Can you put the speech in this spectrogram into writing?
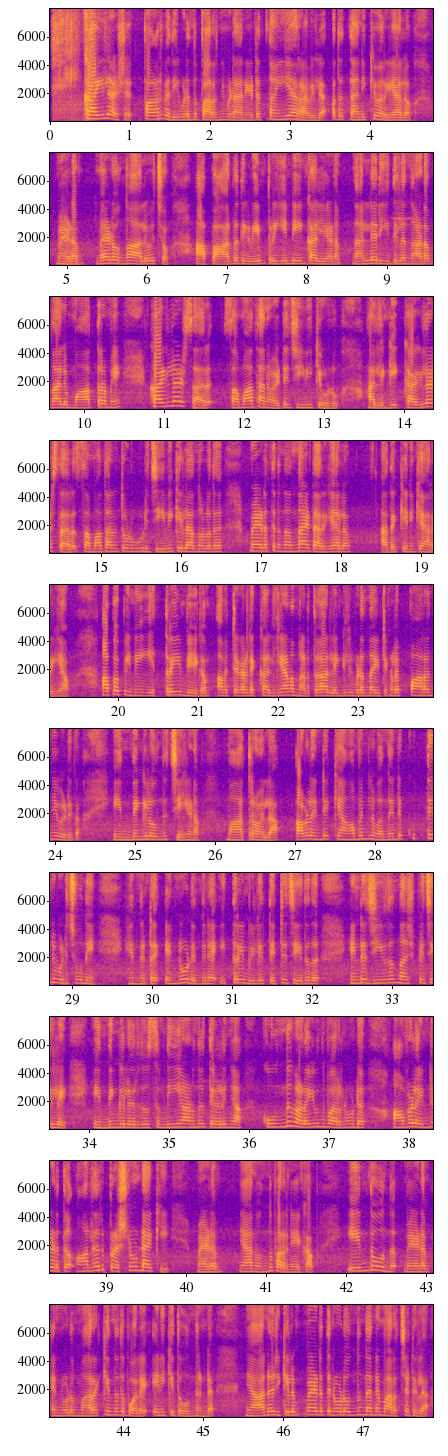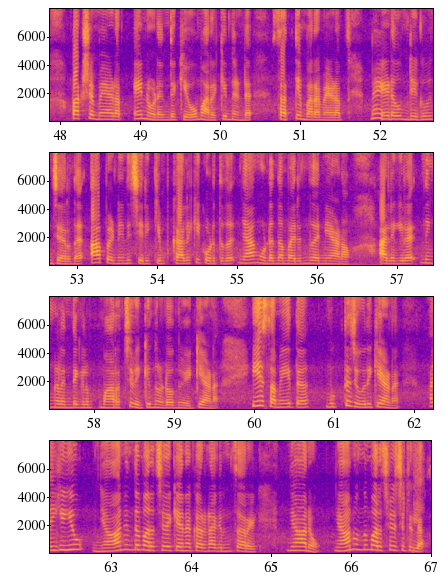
കൈലാഷ് പാർവതി ഇവിടുന്ന് പറഞ്ഞു വിടാനായിട്ട് തയ്യാറാവില്ല. അത് തനിക്കും അറിയാലോ. മാഡം മാഡം ഒന്ന് ആലോചിച്ചോ. ആ പാർവതിയുടെയും പ്രിയന്റെയും കല്യാണം നല്ല രീതിയിൽ നടന്നാലും മാത്രമേ കൈലാഷ് സാറ് സമാധാനമായിട്ട് ജീവിക്കുള്ളൂ അല്ലെങ്കിൽ കൈലാഷ് സാറ് സമാധാനത്തോടു കൂടി ജീവിക്കില്ല എന്നുള്ളത് മാഡത്തിന് നന്നായിട്ട് അറിയാലോ. അതൊക്കെ എനിക്കറിയാം. അപ്പോൾ പിന്നെ എത്രയും വേഗം അവറ്റകളുടെ കല്യാണം നടത്തുക അല്ലെങ്കിൽ ഇവിടെ നിന്ന് ഐറ്റങ്ങളെ പറഞ്ഞു വിടുക. എന്തെങ്കിലും ഒന്ന് ചെയ്യണം. മാത്രമല്ല അവൾ എന്റെ ക്യാബിനിൽ വന്ന് എന്റെ കുത്തിന് പിടിച്ചു നീ എന്നിട്ട് എന്നോട് എന്തിനാ ഇത്രയും വലിയ തെറ്റ് ചെയ്തത്? എന്റെ ജീവിതം നശിപ്പിച്ചില്ലേ? എന്തെങ്കിലും ഒരു ദിവസം നീയാണെന്ന് തെളിഞ്ഞ കൊന്നു കളയുമെന്ന് പറഞ്ഞുകൊണ്ട് അവൾ എന്റെ അടുത്ത് അലറി പ്രശ്നമുണ്ടാക്കി. മാഡം ഞാനൊന്ന് പറഞ്ഞേക്കാം. എന്തോ ഒന്ന് മേഡം എന്നോട് മറയ്ക്കുന്നത് പോലെ എനിക്ക് തോന്നുന്നുണ്ട്. ഞാനൊരിക്കലും മേഡത്തിനോടൊന്നും തന്നെ മറച്ചിട്ടില്ല. പക്ഷെ മേഡം എന്നോട് എന്തൊക്കെയോ മറയ്ക്കുന്നുണ്ട്. സത്യം പറ മേഡം മേഡവും രഘുവും ചേർന്ന് ആ പെണ്ണിന് ശരിക്കും കലക്കി കൊടുത്തത് ഞാൻ കൊണ്ടുവന്ന മരുന്ന് തന്നെയാണോ? അല്ലെങ്കിൽ നിങ്ങൾ എന്തെങ്കിലും മറച്ചു വെക്കുന്നുണ്ടോ എന്ന് ചോദിക്കുകയാണ്. ഈ സമയത്ത് മുക്ത ചോദിക്കുകയാണ് അയ്യോ ഞാൻ മറച്ചു വെക്കാനാ കരുണാകരൻ സാറേ? ഞാനോ? ഞാനൊന്നും മറച്ചു വെച്ചിട്ടില്ല.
